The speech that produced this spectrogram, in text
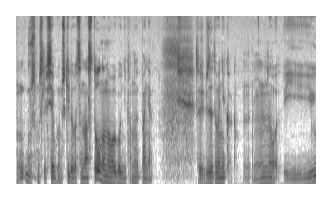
ну, в смысле, все будем скидываться на стол на новогодний, там, ну, это понятно. То есть без этого никак. Ну, вот. И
